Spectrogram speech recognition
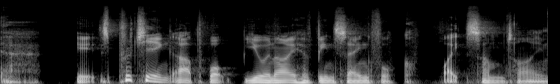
uh, it's prettying up what you and I have been saying for quite some time.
